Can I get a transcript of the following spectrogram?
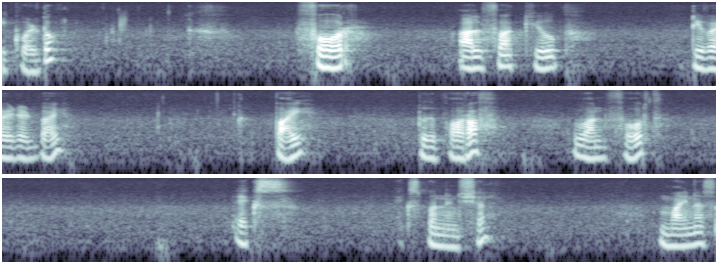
equal to 4 alpha cube divided by pi to the power of 1 fourth x exponential minus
